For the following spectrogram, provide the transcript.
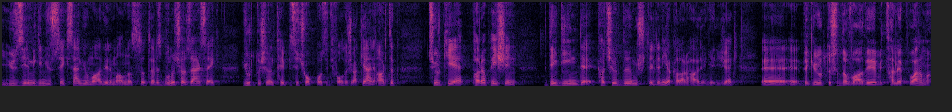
120 gün, 180 gün vadeli mal nasıl satarız? Bunu çözersek yurt dışının tepkisi çok pozitif olacak. Yani artık Türkiye para peşin dediğinde kaçırdığı müşterilerini yakalar hale gelecek. E, e, Peki yurt dışında vadeye bir talep var mı?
